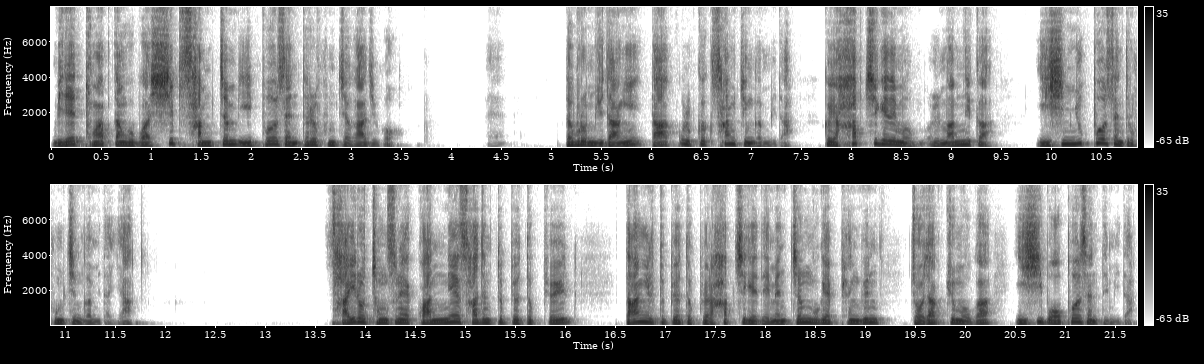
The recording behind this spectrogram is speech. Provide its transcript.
미래통합당 후보가 13.2%를 훔쳐가지고 더불어민주당이 다 꿀꺽 삼킨 겁니다. 그게 합치게 되면 얼마입니까 26%를 훔친 겁니다. 약. 4.15 총선의 관내 사전투표 득표율 당일 투표 득표를 합치게 되면 전국의 평균 조작 규모가 25%입니다.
